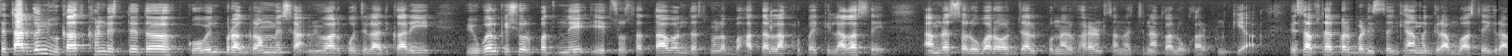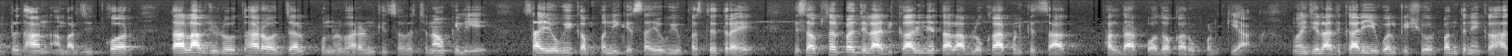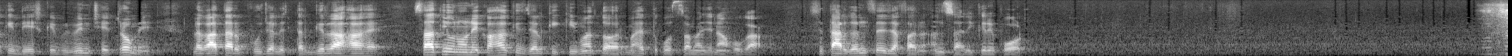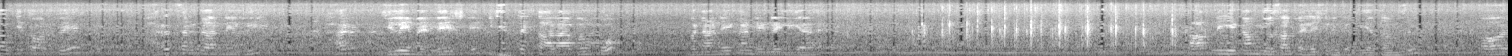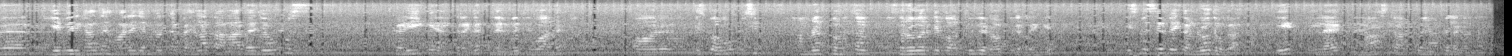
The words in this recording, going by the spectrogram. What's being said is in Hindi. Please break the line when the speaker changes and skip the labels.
सितारगंज विकासखंड स्थित गोविंदपुरा ग्राम में शनिवार को जिलाधिकारी युगल किशोर पंत ने एक लाख रुपए की लागत से अमृत सरोवर और जल पुनर्भरण संरचना का लोकार्पण किया। इस अवसर पर बड़ी संख्या में ग्रामवासी, ग्राम प्रधान अमरजीत कौर, तालाब जीर्णोद्धार और जल पुनर्भरण की संरचनाओं के लिए सहयोगी कंपनी के सहयोगी उपस्थित रहे। इस अवसर पर जिलाधिकारी ने तालाब लोकार्पण के साथ फलदार पौधों का रोपण किया। वहीं जिलाधिकारी युगल किशोर पंत ने कहा कि देश के विभिन्न क्षेत्रों में लगातार भूजल स्तर गिर रहा है। साथ ही उन्होंने कहा कि जल की कीमत और महत्व को समझना होगा। सितारगंज से ज़फ़र अंसारी की रिपोर्ट।
के तौर पे भारत सरकार ने भी हर ज़िले में देश के पिछहत्तर तालाबों को बनाने का निर्णय लिया है। आपने ये काम दो साल पहले शुरू कर दिया था हमसे। और ये मेरे ख्याल से हमारे जनपद का पहला तालाब है जो उस कड़ी के अंतर्गत निर्मित हुआ है। और इसको हम उसी अमृत महोत्सव सरोवर के तौर पर भी अडॉप्ट कर लेंगे। इसमें सिर्फ़ एक अनुरोध होगा, एक फ्लैट मास्क आपको यहाँ पे लगाना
